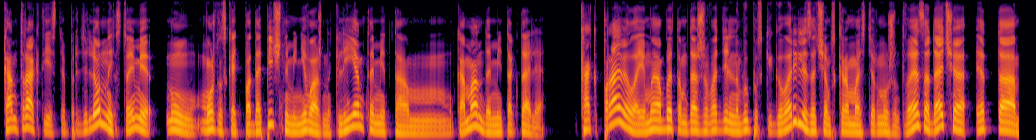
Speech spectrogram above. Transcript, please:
контракт есть определенный с твоими, ну, можно сказать, подопечными, неважно, клиентами, там, командами и так далее. Как правило, и мы об этом даже в отдельном выпуске говорили, зачем скроммастер нужен, твоя задача — это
